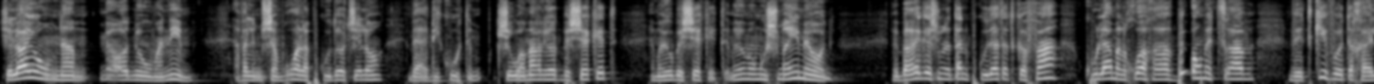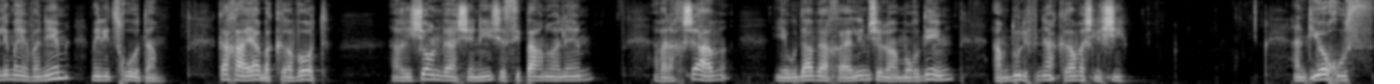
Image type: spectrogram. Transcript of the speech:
שלא היו אמנם מאוד מאומנים, אבל הם שמרו על הפקודות שלו באדיקות. הם, כשהוא אמר להיות בשקט, הם היו בשקט. הם היו ממושמעים מאוד. וברגע שהוא נתן פקודת התקפה, כולם הלכו אחריו באומץ רב והתקיפו את החיילים היוונים וניצחו אותם. ככה היה בקרבות הראשון והשני שסיפרנו עליהם, אבל עכשיו יהודה והחיילים שלו, המורדים, עמדו לפני הקרב השלישי. אנטיוכוס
